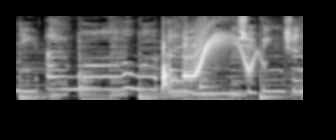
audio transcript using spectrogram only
你爱我我爱你蜜雪冰城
